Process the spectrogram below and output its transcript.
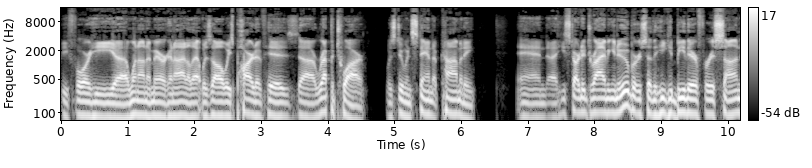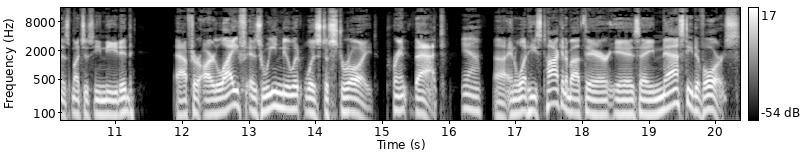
before he uh, went on American Idol. That was always part of his uh, repertoire was doing stand up comedy. And uh, he started driving an Uber so that he could be there for his son as much as he needed. After our life as we knew it was destroyed, print that. Yeah. Uh, and what he's talking about there is a nasty divorce.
